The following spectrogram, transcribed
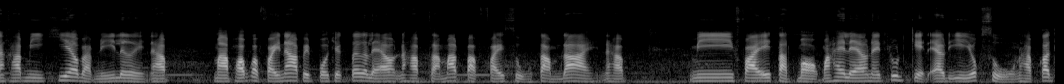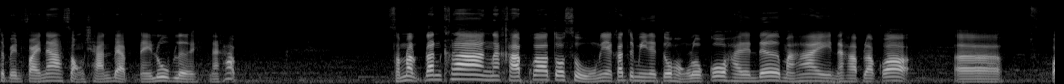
นะครับ มีเขี้ยวแบบนี้เลยนะครับ มาพร้อมกับไฟหน้าเป็นโปรเจคเตอร์แล้วนะครับ สามารถปรับไฟสูงต่ำได้นะครับ มีไฟตัดหมอกมาให้แล้วในรุ่นเกรด LDE ยกสูงนะครับ ก็จะเป็นไฟหน้า 2 ชั้นแบบในรูปเลยนะครับ สำหรับด้านข้างนะครับ ก็ตัวสูงเนี่ยก็จะมีในตัวของโลโก้ Highlander มาให้นะครับ แล้วก็ไฟ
